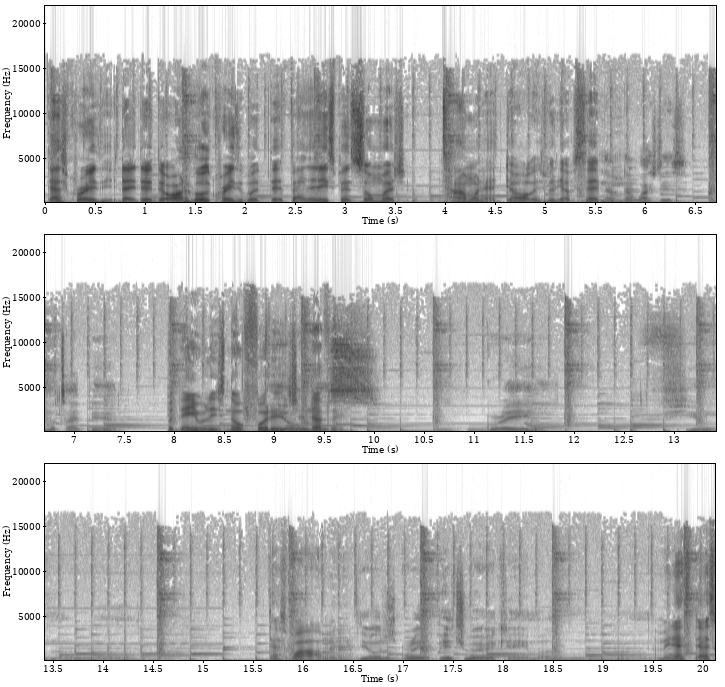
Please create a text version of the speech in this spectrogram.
that's crazy. That the, the article is crazy, but the fact that they spent so much time on that dog is really upset Now, me. now watch this. I'm gonna type in But they ain't released no footage or nothing. Theodis Gray funeral. That's wild, man. Theodis Gray obituary came up. I mean, that's that's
